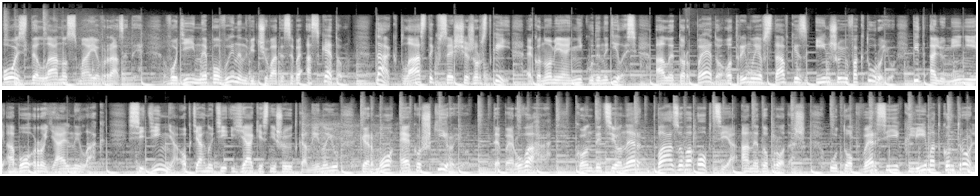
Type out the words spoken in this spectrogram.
Ось де Ланос має вразити. Водій не повинен відчувати себе аскетом. Так, пластик все ще жорсткий, економія нікуди не ділась, але торпедо отримує вставки з іншою фактурою під алюміній або рояльний лак. Сидіння обтягнуті якіснішою тканиною, кермо екошкірою. Тепер увага! Кондиціонер базова опція, а не допродаж. У топ-версії клімат-контроль,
